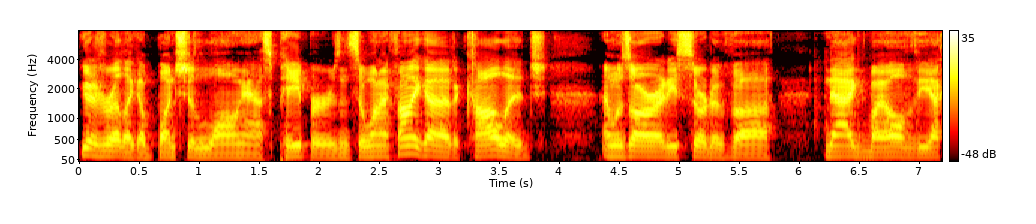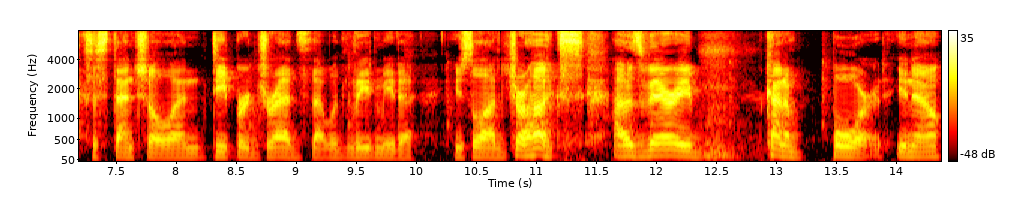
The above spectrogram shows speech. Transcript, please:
you to write like a bunch of long ass papers. And so when I finally got out of college and was already sort of uh, nagged by all of the existential and deeper dreads that would lead me to use a lot of drugs, I was very kind of bored, you know,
